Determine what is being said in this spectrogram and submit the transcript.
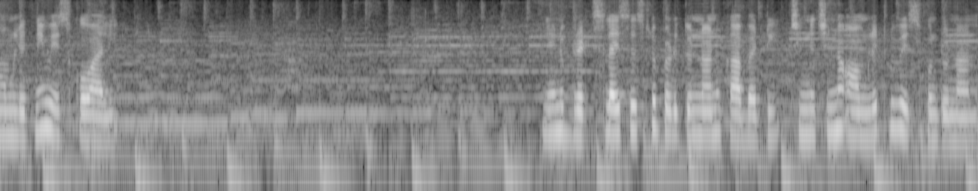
ఆమ్లెట్ని వేసుకోవాలి. నేను బ్రెడ్ స్లైసెస్లో పెడుతున్నాను కాబట్టి చిన్న చిన్న ఆమ్లెట్లు వేసుకుంటున్నాను.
